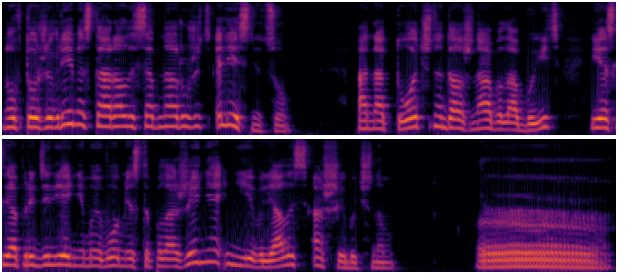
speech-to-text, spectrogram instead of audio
но в то же время старалась обнаружить лестницу. Она точно должна была быть, если определение моего местоположения не являлось ошибочным. «Ррррррр»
